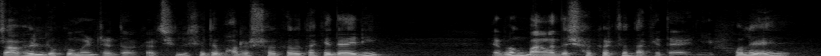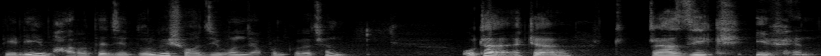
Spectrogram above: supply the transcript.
ট্রাভেল ডকুমেন্টের দরকার ছিল সেটা ভারত সরকারও তাকে দেয়নি এবং বাংলাদেশ সরকার তো তাকে দেয়নি। ফলে তিনি ভারতে যে দুর্বিষহ জীবনযাপন করেছেন, ওটা একটা ট্রাজিক ইভেন্ট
